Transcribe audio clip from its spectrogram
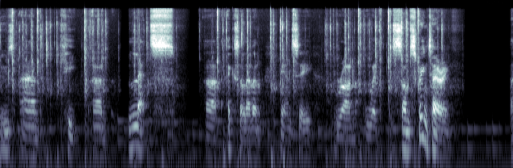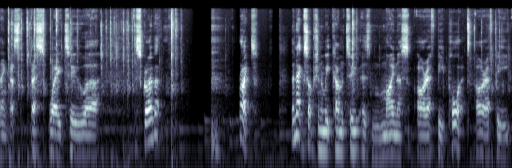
Use and keep and let's uh, X11 VNC run with some screen tearing. I think that's the best way to uh, describe it. right. The next option we come to is minus RFB port. RFB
